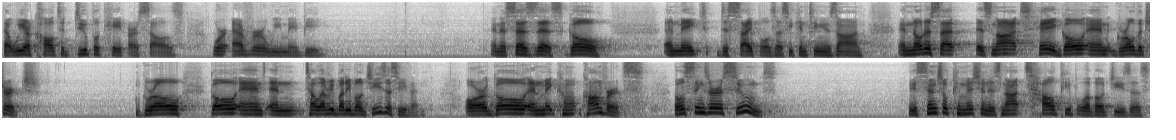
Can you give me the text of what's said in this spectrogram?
That we are called to duplicate ourselves wherever we may be. And it says this Go and make disciples as he continues on. And notice that it's not, hey, go and grow the church. Grow, go and, and tell everybody about Jesus, even. Or go and make converts. Those things are assumed. The essential commission is not tell people about Jesus,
